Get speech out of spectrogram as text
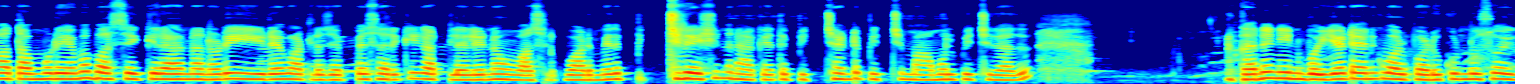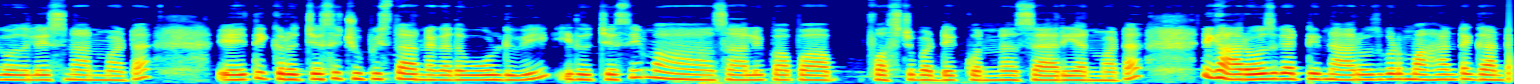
మా తమ్ముడేమో బస్సు ఎక్కిరా అని అన్నాడు. ఈ ఈడేమో అట్లా చెప్పేసరికి అట్లా వెళ్ళినాం అసలు వాడి మీద పిచ్చి లేచింది నాకైతే పిచ్చి అంటే పిచ్చి మామూలు పిచ్చి కాదు. కానీ నేను పోయే టైంకి వాడు పడుకుండు సో ఇక వదిలేసిన అనమాట అయితే ఇక్కడ వచ్చేసి చూపిస్తా అన్న కదా ఓల్డ్వి. ఇది వచ్చేసి మా సాలిపాప ఫస్ట్ బర్త్డే కొన్న శారీ అనమాట ఇక ఆ రోజు కట్టింది. ఆ రోజు కూడా మహా అంటే గంట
